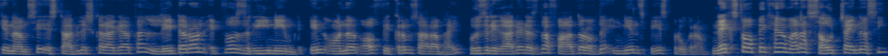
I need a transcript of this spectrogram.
के नाम से स्टैब्लिश करा गया था। Later on it was renamed in honour of Vikram Sarabhai who is regarded as the father of the Indian space programme next topic है हमारा साउथ चाइना सी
